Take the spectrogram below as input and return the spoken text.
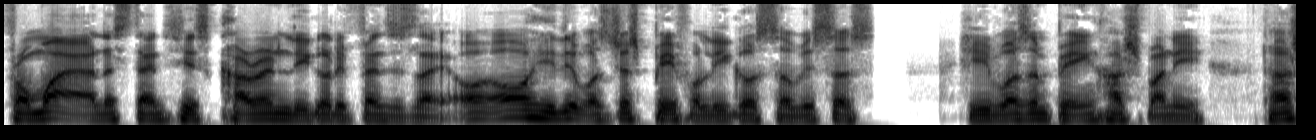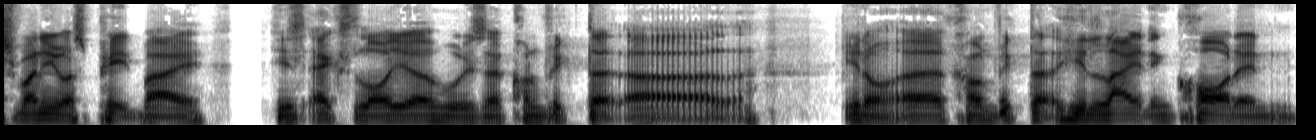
from what I understand, his current legal defense is like, all, all he did was just pay for legal services. He wasn't paying hush money. The hush money was paid by his ex lawyer, who is a convicted, uh, you know, uh, convicted. He lied in court and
